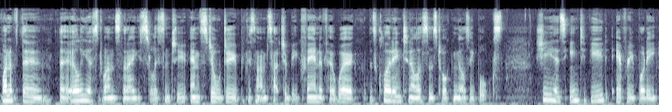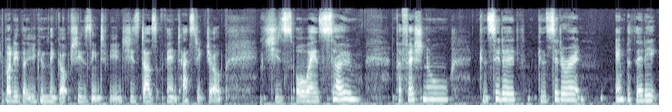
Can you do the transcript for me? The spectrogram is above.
One of the, the earliest ones that I used to listen to and still do because I'm such a big fan of her work is Claudine Tinellis's Talking Aussie Books. She has interviewed everybody, everybody that you can think of. She's interviewed. She does a fantastic job. She's always so professional, considered, considerate, empathetic.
